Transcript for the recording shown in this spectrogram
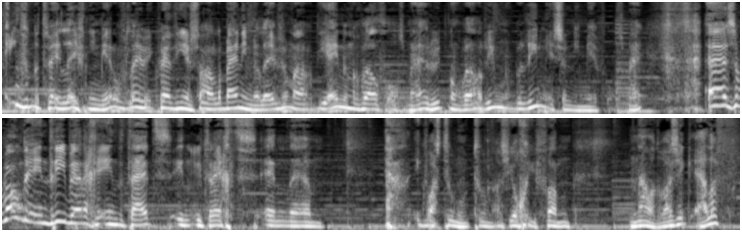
Eén van de twee leeft niet meer. Of ik weet niet of ze allebei niet meer leven. Maar die ene nog wel volgens mij. Ruud nog wel. Riem, is er niet meer volgens mij. Eh, ze woonden in Driebergen in de tijd. In Utrecht. En ehm, ja, ik was toen, toen als jochie van... Nou, wat was ik? Elf?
